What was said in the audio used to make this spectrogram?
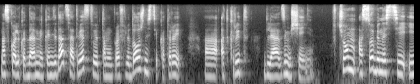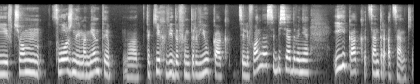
насколько данный кандидат соответствует тому профилю должности, который э, открыт для замещения. В чем особенности и в чем сложные моменты э, таких видов интервью, как телефонное собеседование и как центр оценки?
